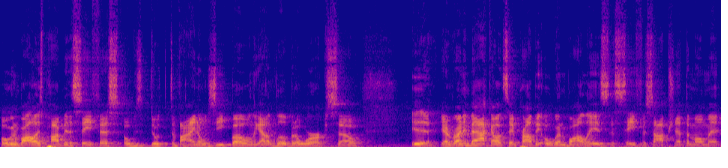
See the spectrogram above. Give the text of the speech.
Ogunbowale is probably the safest. Devine Ozigbo only got a little bit of work. So yeah, yeah, running back, I would say probably Ogunbowale is the safest option at the moment.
